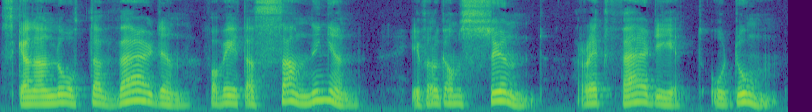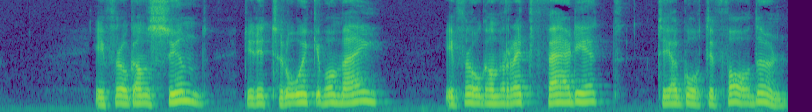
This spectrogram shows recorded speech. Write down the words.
skall han låta världen få veta sanningen i fråga om synd, rättfärdighet och dom. I fråga om synd, ty de tror icke på mig. I fråga om rättfärdighet, ty jag går till Fadern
